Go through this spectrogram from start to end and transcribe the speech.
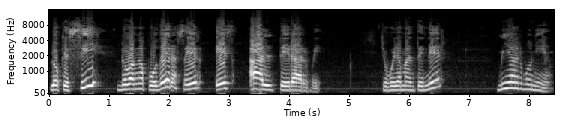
Lo que sí no van a poder hacer es alterarme. Yo voy a mantener mi armonía.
